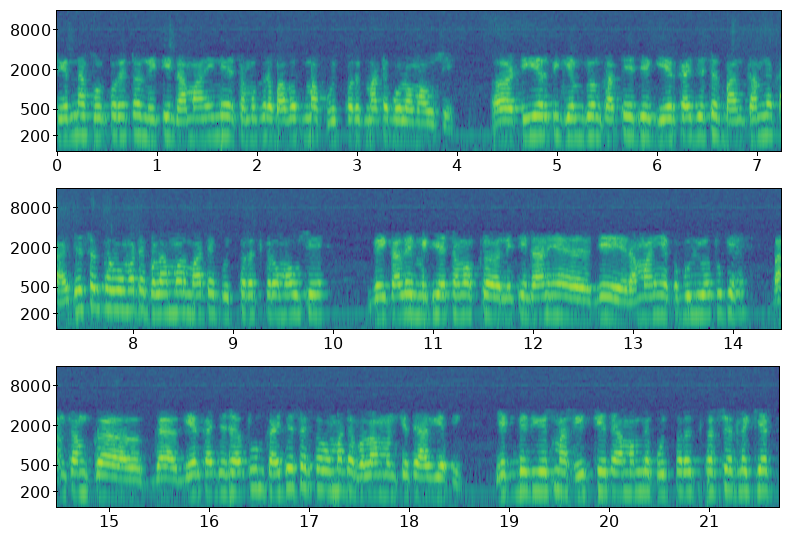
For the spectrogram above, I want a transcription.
તેરના કોર્પોરેટર નીતિન રામાણીને સમગ્ર બાબતમાં પૂછપરછ માટે બોલવામાં આવશે. ટીઆરપી ગેમ ખાતે જે ગેરકાયદેસર બાંધકામને કાયદેસર કરવા માટે ભલામણ માટે પૂછપરછ કરવામાં આવશે. ગઈકાલે મીડિયા સમક્ષ નીતિન રાણીએ જે રામાણીએ કબૂલ્યું હતું કે બાંધકામ ગેરકાયદેસર હતું કાયદેસર કરવા માટે ભલામણ છે તે આવી હતી. એક બે દિવસમાં રીત છે તે આ મામલે પૂછપરછ કરશે એટલે ક્યાંક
